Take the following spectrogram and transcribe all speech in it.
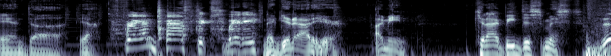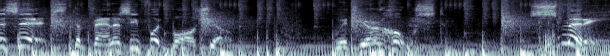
And uh, yeah, fantastic, Smitty. Now get out of here. I mean. Can I be dismissed? This is the Fantasy Football Show with your host, Smitty.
